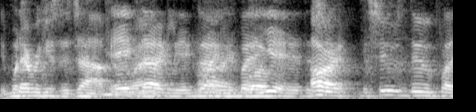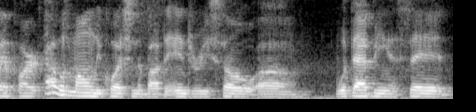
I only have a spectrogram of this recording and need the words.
day. Whatever gets the job done. right? exactly, exactly. But well, yeah, the, all shoe- right. the shoes do play a part. That was my only question about the injury. So, um, with that being said,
